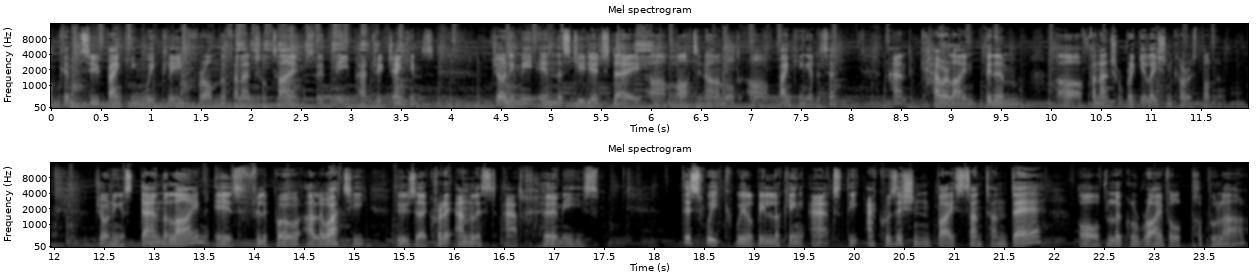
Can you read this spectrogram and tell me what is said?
Welcome to Banking Weekly from the Financial Times with me, Patrick Jenkins. Joining me in the studio today are Martin Arnold, our banking editor, and Caroline Binham, our financial regulation correspondent. Joining us down the line is Filippo Alloatti, who's a credit analyst at Hermes. This week we'll be looking at the acquisition by Santander of local rival Popular.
